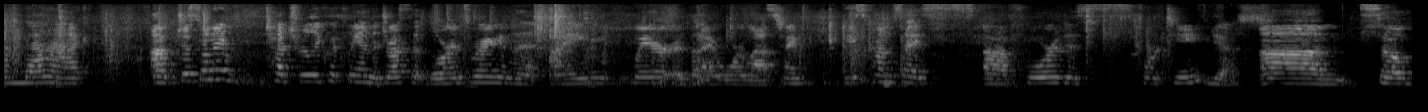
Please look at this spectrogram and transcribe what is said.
I'm back. Um, just want to touch really quickly on the dress that Lauren's wearing and that I'm wear or that I wore last time. These come size uh, four to fourteen. Yes. Um, so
